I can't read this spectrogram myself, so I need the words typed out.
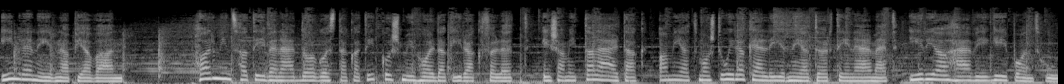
Imre névnapja van. 36 éven át dolgoztak a titkos műholdak Irak fölött, és amit találtak, amiatt most újra kell írni a történelmet, írja a hvg.hu.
